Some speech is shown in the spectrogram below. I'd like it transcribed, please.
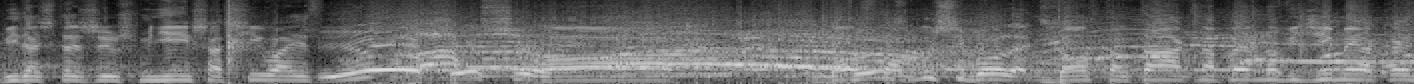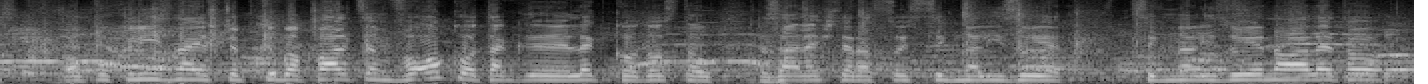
Widać też, że już mniejsza siła jest. Już Dostał, musi boleć. dostał, tak, na pewno widzimy jaka jest opuchlizna, jeszcze chyba palcem w oko tak e, lekko dostał. Zaleś teraz coś sygnalizuje, sygnalizuje, no ale to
